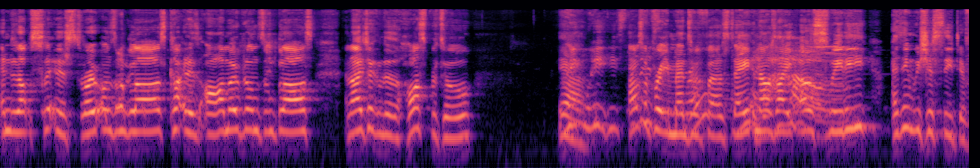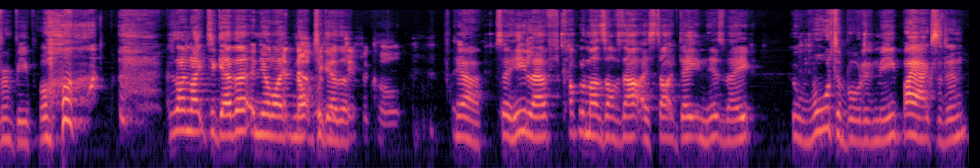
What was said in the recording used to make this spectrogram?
Ended up slitting his throat on some glass, cutting his arm open on some glass, and I took him to the hospital. Yeah, Wait, wait, that was a pretty mental throat? first date, and I was like, "Oh, sweetie, I think we should see different people." Because I'm like together, and you're like And not that wasn't together. Difficult. Yeah. So he left. A couple of months after that, I started dating his mate, who waterboarded me by accident.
